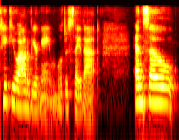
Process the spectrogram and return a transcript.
take you out of your game. We'll just say that. And so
